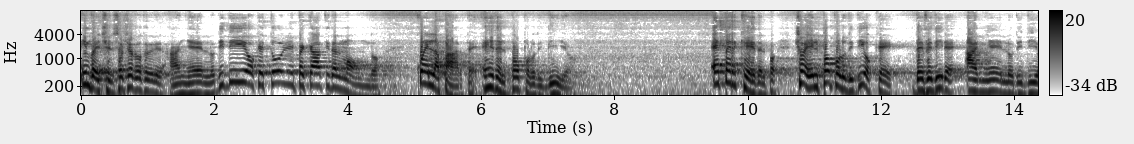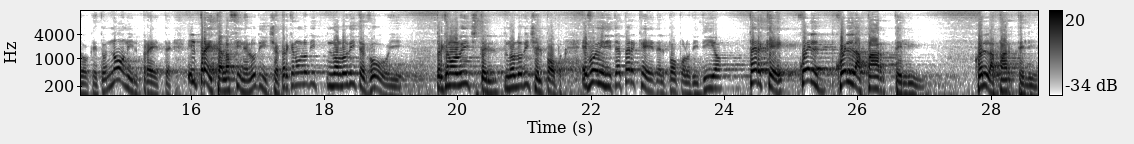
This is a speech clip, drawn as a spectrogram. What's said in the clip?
Invece il sacerdote deve dire agnello di Dio che toglie i peccati del mondo. Quella parte è del popolo di Dio. E perché del popolo? Cioè è il popolo di Dio che deve dire agnello di Dio che tu, non il prete. Il prete alla fine lo dice perché non lo, di, non lo dite voi, perché non lo, dite, non lo, dice il popolo. E voi mi dite perché del popolo di Dio? Perché quel, quella parte lì, quella parte lì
